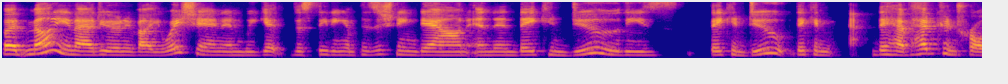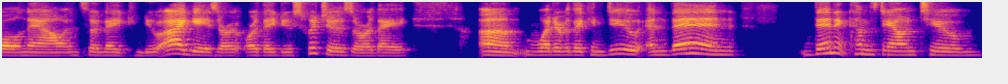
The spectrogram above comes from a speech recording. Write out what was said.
But Melanie and I do an evaluation and we get the seating and positioning down, and then they can do these, they can do, they can, they have head control now. And so they can do eye gaze or, or they do switches or they, um, whatever they can do. And then, then it comes down to,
